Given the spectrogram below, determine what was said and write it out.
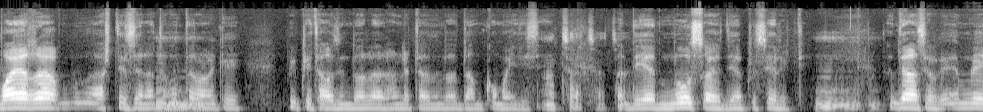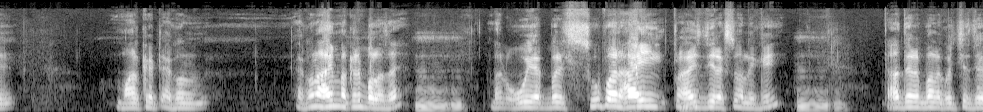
বায়াররা আসতেছে না তখন তারা অনেকে fifty thousand dollar hundred thousand dollar দাম কমাই দিছে। আচ্ছা আচ্ছা আচ্ছা। They have no choice they have to sell it দেওয়া চলবে এমনি মার্কেট এখন এখন হাই মার্কেট বলা যায়। হুম হুম হুম। বাট ওই একবার সুপার হাই প্রাইস দিয়ে রাখছে অনেকেই। তাদের মনে করছে যে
